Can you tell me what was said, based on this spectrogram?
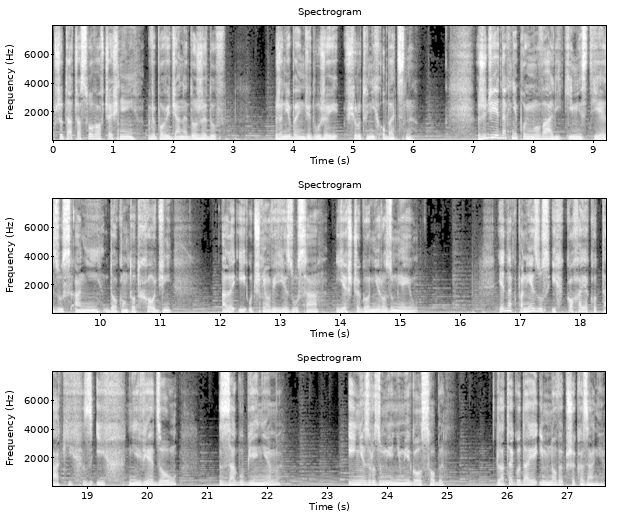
przytacza słowa wcześniej wypowiedziane do Żydów, że nie będzie dłużej wśród nich obecny. Żydzi jednak nie pojmowali, kim jest Jezus ani dokąd odchodzi, ale i uczniowie Jezusa jeszcze go nie rozumieją. Jednak Pan Jezus ich kocha jako takich, z ich niewiedzą, zagubieniem i niezrozumieniem Jego osoby. Dlatego daje im nowe przykazanie.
